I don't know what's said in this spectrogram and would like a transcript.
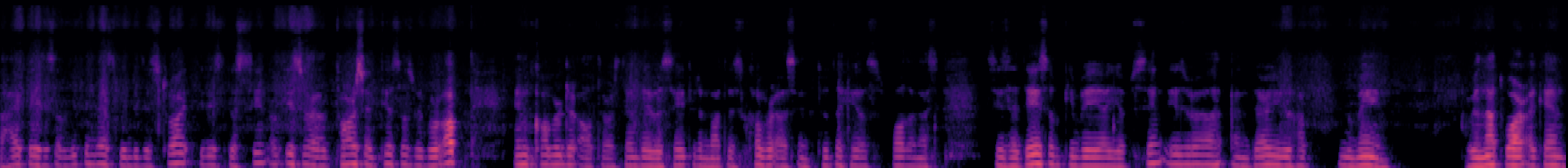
The high places of wickedness will be destroyed. It is the sin of Israel. Thorns and thistles will grow up and cover their altars. Then they will say to the mountains, Cover us, and to the hills, Fall on us. Since the days of Gibeah you have sinned, Israel, and there you have remained. Will not war again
